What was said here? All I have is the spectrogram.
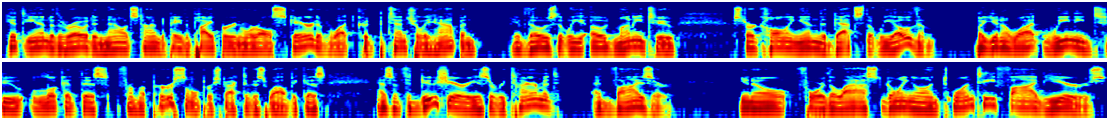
hit the end of the road and now it's time to pay the piper and we're all scared of what could potentially happen if those that we owed money to start calling in the debts that we owe them? But you know what? We need to look at this from a personal perspective as well, because as a fiduciary, as a retirement advisor, you know, for the last going on 25 years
